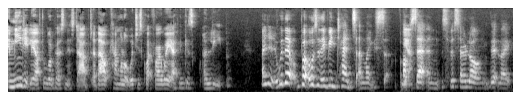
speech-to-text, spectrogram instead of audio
immediately after one person is stabbed about Camelot, which is quite far away, I think is a leap. I don't know, with it, but also they've been tense and like s Yeah. upset and for so long that like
